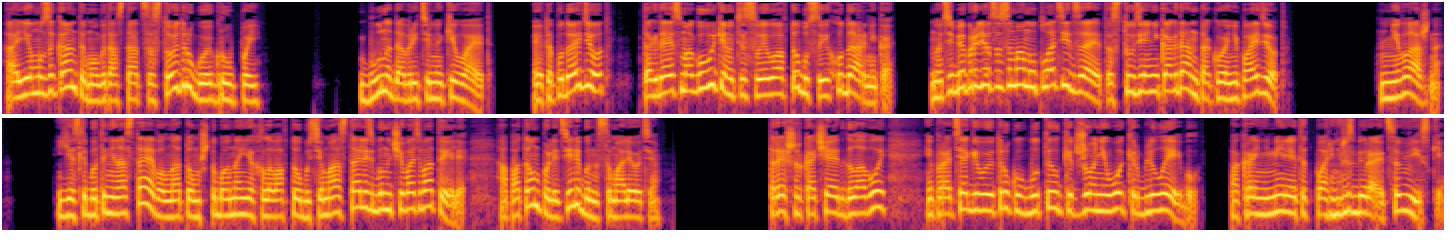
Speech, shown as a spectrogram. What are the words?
а ее музыканты могут остаться с той другой группой. Бун одобрительно кивает. «Это подойдет. Тогда я смогу выкинуть из своего автобуса их ударника. Но тебе придется самому платить за это, студия никогда на такое не пойдет». «Неважно. Если бы ты не настаивал на том, чтобы она ехала в автобусе, мы остались бы ночевать в отеле, а потом полетели бы на самолете». Трэшер качает головой и протягивает руку к бутылке Джонни Уокер Блю Лейбл. По крайней мере, этот парень разбирается в виске.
